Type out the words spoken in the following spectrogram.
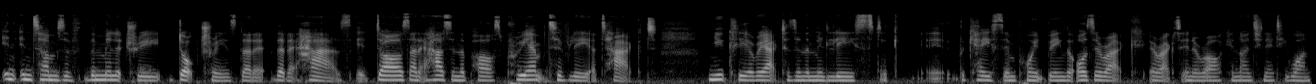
in, in terms of the military doctrines that it that it has, it does and it has in the past preemptively attacked nuclear reactors in the Middle East. The case in point being the Osirak reactor in Iraq in 1981,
